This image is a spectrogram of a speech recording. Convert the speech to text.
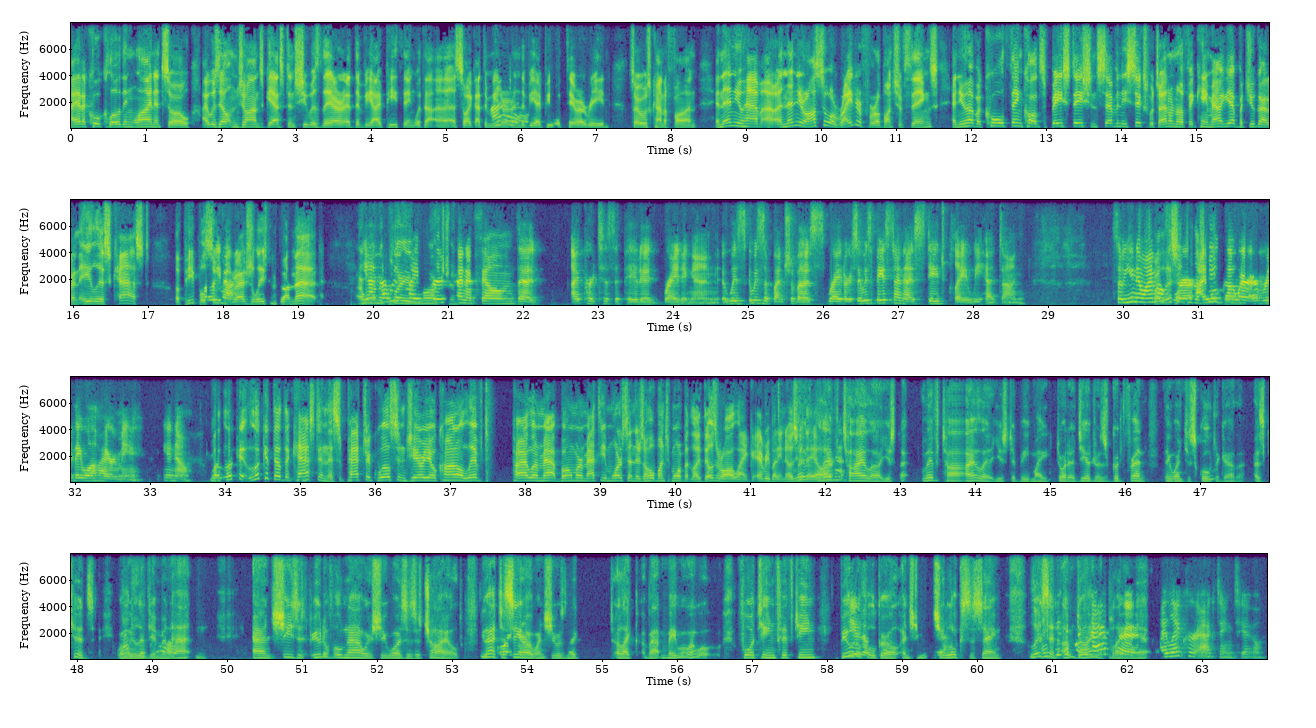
I had a cool clothing line, and so I was Elton John's guest, and she was there at the VIP thing with uh, so I got to meet her in the Oh. VIP with Tara Reid, so it was kind of fun. And then you have uh, and then you're also a writer for a bunch of things, and you have a cool thing called Space Station seventy six, which I don't know if it came out yet, but you got an A list cast of people, Oh, so yeah. congratulations on that. I yeah, that play was my first and- kind of film that I participated writing in. It was it was a bunch of us writers. It was based on a stage play we had done. So you know, I'm But a listen to whore. the I will go wherever they will hire me. You know, But look at look at the, the cast in this: Patrick Wilson, Jerry O'Connell, Liv Tyler, Matt Bomer, Matthew Morrison. There's a whole bunch more, but like those are all like everybody knows who Liv, they are. Liv Tyler used to Liv Tyler used to be my daughter Deirdre's good friend. They went to school together as kids when we lived so in. Manhattan. And she's as beautiful now as she was as a child. You had to see her when she was like like about maybe what, what, 14, 15. Beautiful, Beautiful. girl. And she, she Yeah. looks the same. Listen, she's a I'm great dying to play in I like her acting too.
